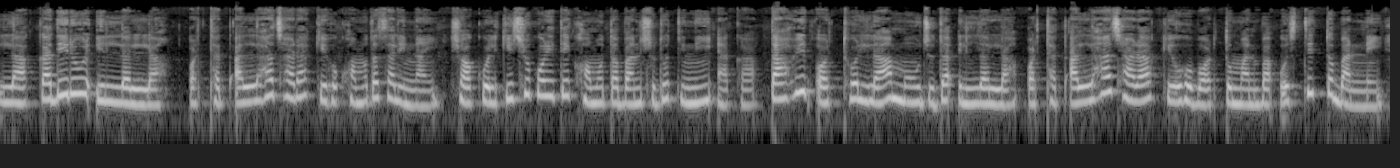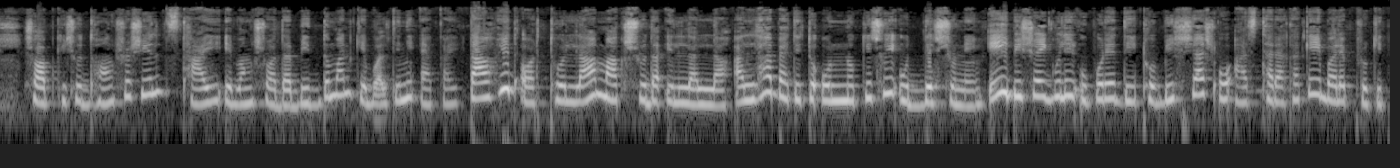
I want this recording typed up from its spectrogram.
লা কাদিরু ইল্লাল্লাহ অর্থাৎ আল্লাহ ছাড়া কেহ ক্ষমতাশালী নাই। সকল কিছু করিতে ক্ষমতাবান শুধু তিনিই একা। তাহিদ অর্থ লা মৌজুদা ইল্লাল্লাহ, অর্থাৎ আল্লাহ ছাড়া কেউ বর্তমান বা অস্তিত্ববান নেই। সবকিছু ধ্বংসশীল, স্থায়ী এবং সদা বিদ্যমান, কেবল তিনি একাই। তাহিদ অর্থ লা মাকসুদা ইল্লাল্লাহ, আল্লাহ ব্যতীত অন্য কিছুই উদ্দেশ্য নেই। এই বিষয়গুলির উপরে দৃঢ় বিশ্বাস ও আস্থা রাখাকেই বলে প্রকৃত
